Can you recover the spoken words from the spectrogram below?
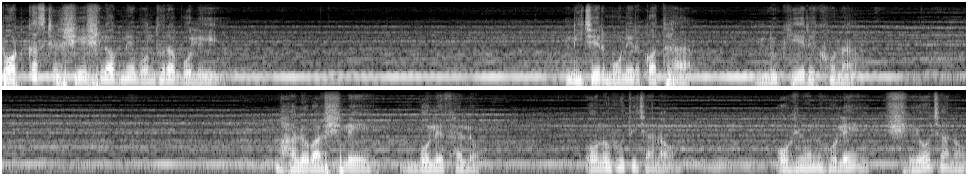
পডকাস্টের শেষ লগ্নে বন্ধুরা বলি, নিজের মনের কথা লুকিয়ে রেখো না। ভালোবাসলে বলে ফেলো। অনুভূতি জানাও। অভিমান হলে সেও জানো।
